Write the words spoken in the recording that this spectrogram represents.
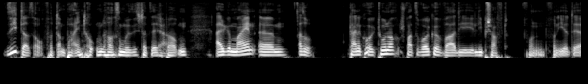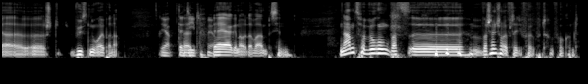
sieht das auch verdammt beeindruckend aus, muss ich tatsächlich Ja. behaupten. Allgemein, ähm, also kleine Korrektur noch, Schwarze Wolke war die Liebschaft von, von ihr, der äh, St- Wüstenräuber. Ja, der Äh, Dieb. Ja. ja, genau, da war ein bisschen Namensverwirrung, was äh, wahrscheinlich schon öfter die Folge vorkommt.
